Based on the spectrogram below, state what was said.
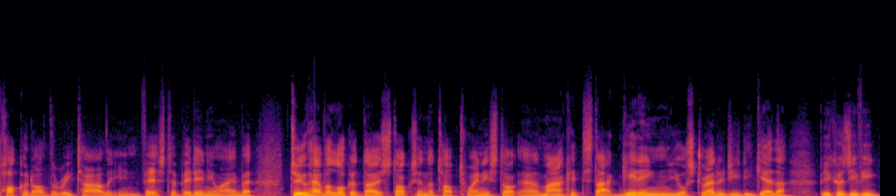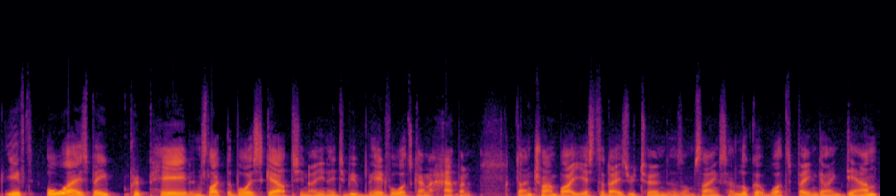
pocket of the retail investor. But anyway, but do have a look at those stocks in the top 20 stock uh, market. Start getting your strategy together because if you if always be prepared, and it's like the Boy Scouts, you know, you need to be prepared for what's going to happen. Don't try and buy yesterday's returns, as I'm saying. So look at what's been going down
